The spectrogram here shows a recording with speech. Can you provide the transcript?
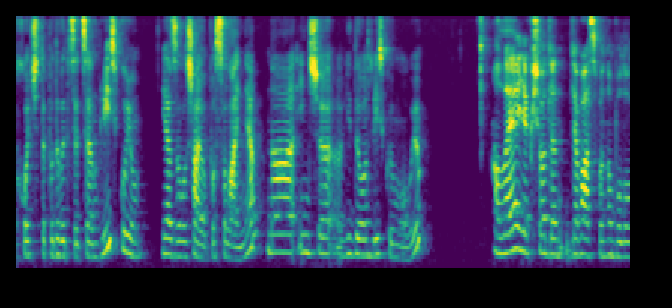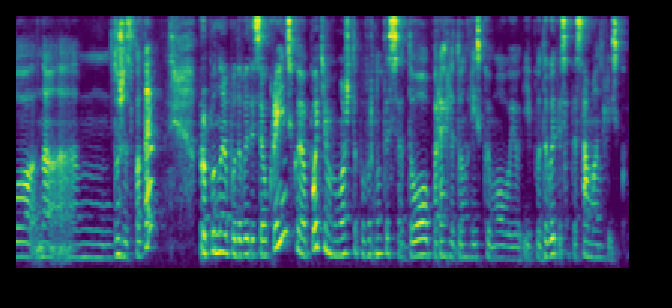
хочете подивитися це англійською, я залишаю посилання на інше відео англійською мовою. Але якщо для, для вас воно було на, ем, дуже складне, пропоную подивитися українською, а потім ви можете повернутися до перегляду англійською мовою і подивитися те саме англійською.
